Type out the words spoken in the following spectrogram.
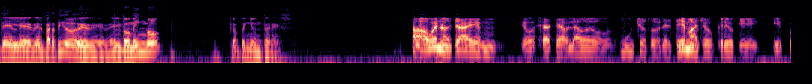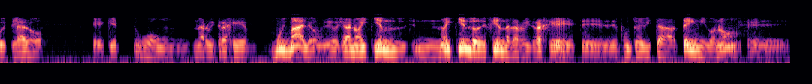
del, eh, del partido de- de- del domingo, ¿qué opinión tenés? Ah, bueno, ya, digo, ya se ha hablado mucho sobre el tema. Yo creo que, que fue claro eh, que hubo un, un arbitraje muy malo. Digo, ya no hay quien no hay quien lo defienda el arbitraje este, desde el punto de vista técnico, ¿no? Eh,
